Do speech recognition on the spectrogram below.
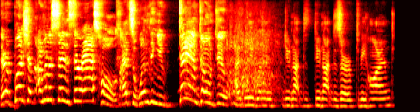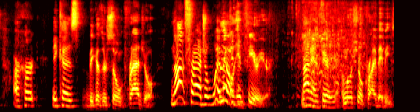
they're a bunch of, I'm gonna say this, they're assholes. That's the one thing you damn don't do. I believe women do not, do not deserve to be harmed or hurt because, Because they're so fragile. not fragile, women Well, inferior. not inferior. Emotional crybabies.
